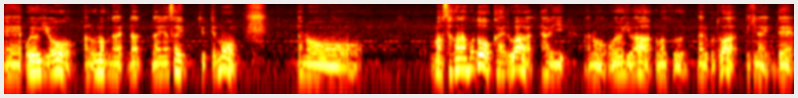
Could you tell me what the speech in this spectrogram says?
えー、泳ぎをあのうまくなななりなさいって言っても、あのーまあ、魚ほどカエルはやはりあの泳ぎはうまくなることはできないので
